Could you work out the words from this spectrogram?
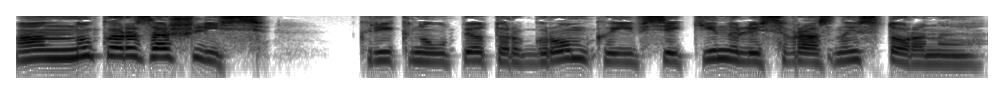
«А ну-ка разошлись!» — крикнул Петр громко, и все кинулись в разные стороны.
